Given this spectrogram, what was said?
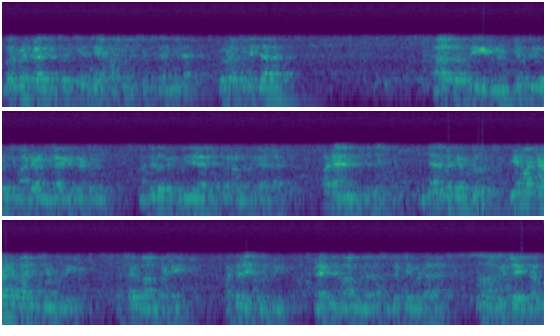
గవర్నమెంట్ కాలేజీ తీసుకొచ్చి అన్ని పక్కన తీసుకొచ్చి దాని మీద ఎవరు అప్పులు ఇచ్చారా చాలా తర్వాత ఈ ముఖ్యమంత్రి గురించి మాట్లాడడం ఇలా చెప్పినట్టు మధ్యలో పూజ చేయాలి చెప్పాలి అంటే ఆయన నిజాలు పెట్టినప్పుడు వేసుకుంది రైతులు బాగుండాలా? సుభిక్ష ఉండాలా? మనం అభివృద్ధి చేద్దాము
